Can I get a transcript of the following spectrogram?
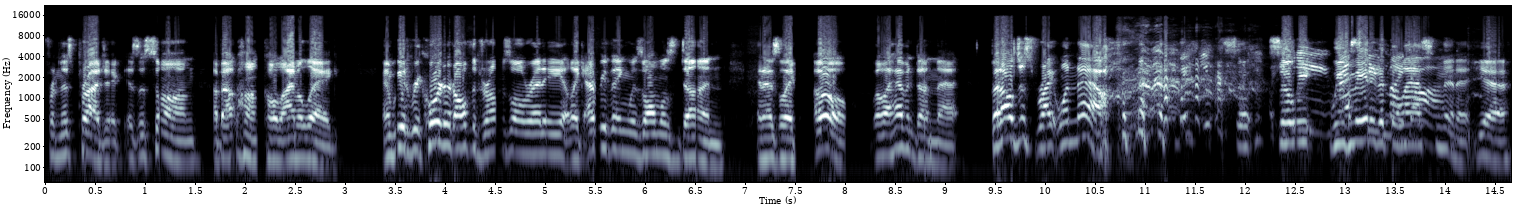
from this project is a song about Hunk called I'm a Leg." And we had recorded all the drums already, like everything was almost done, and I was like, "Oh, well, I haven't done that, but I'll just write one now." so so we He we made it at the last dog. minute, yeah.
